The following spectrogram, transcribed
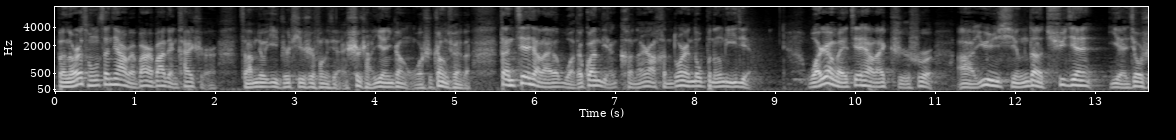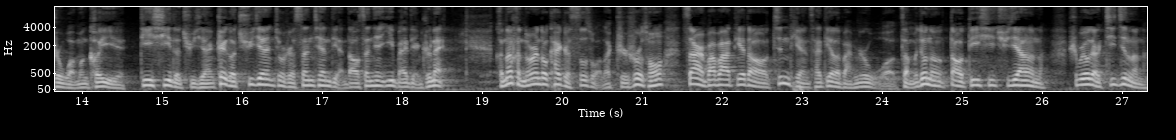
本轮从三千二百八十八点开始，咱们就一直提示风险，市场验证我是正确的。但接下来我的观点可能让很多人都不能理解。我认为接下来指数啊运行的区间，也就是我们可以低吸的区间，这个区间就是三千点到三千一百点之内。可能很多人都开始思索了，指数从三二八八跌到今天才跌了百分之五，怎么就能到低吸区间了呢？是不是有点激进了呢？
